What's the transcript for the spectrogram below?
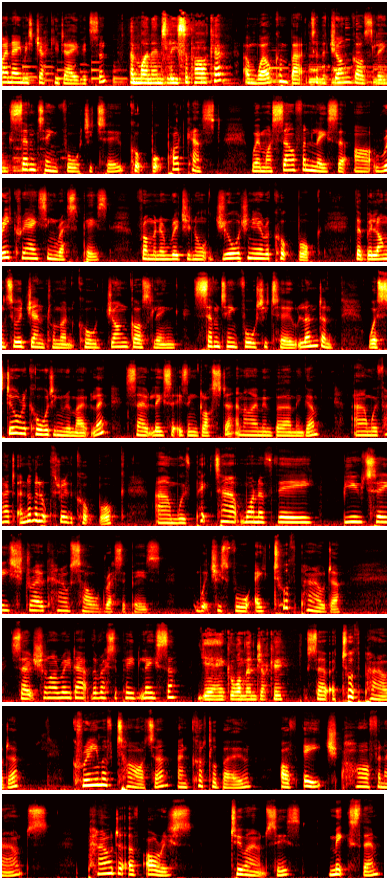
my name is Jacqui Davidson, And my name's Lisa Parker. and welcome back to the John Gosling 1742 Cookbook Podcast, where myself and Lisa are recreating recipes from an original Georgian era cookbook that belonged to a gentleman called John Gosling 1742 London. We're still recording remotely, so Lisa is in Gloucester and I'm in Birmingham, and we've had another look through the cookbook and we've picked out one of the beauty stroke household recipes, which is for a tooth powder. So, shall I read out the recipe, Lisa? Yeah, go on then, Jacqui. So, a tooth powder, cream of tartar and cuttlebone of each half an ounce, powder of orris two ounces, mix them.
